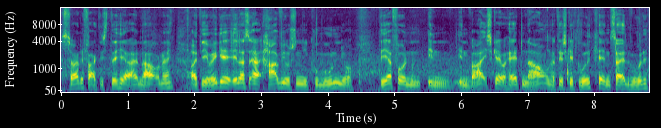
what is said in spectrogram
så er det faktisk det her navn. Ikke? Og det er jo ikke, ellers er, har vi jo sådan i kommunen jo, det at få en, en, en vej skal jo have et navn, og det skal godkendes og alt muligt.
